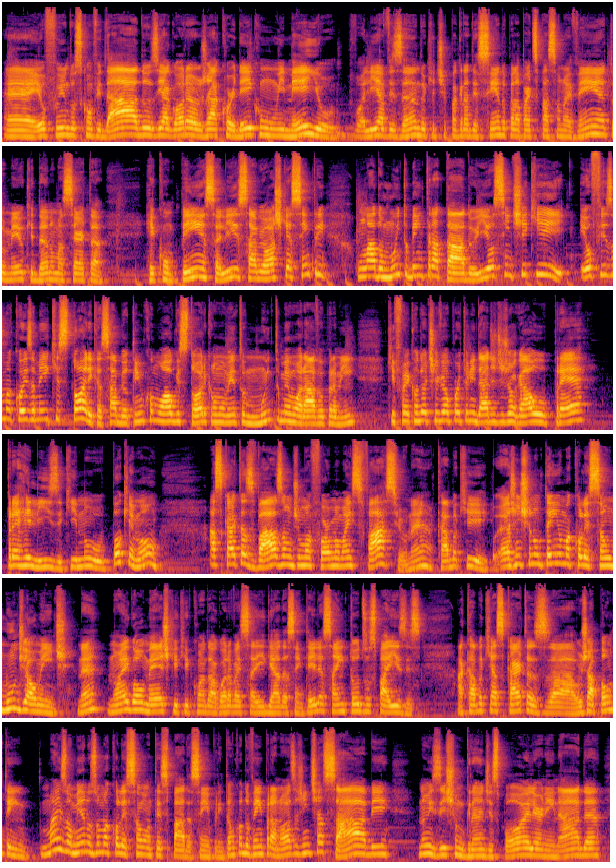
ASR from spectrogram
É, eu fui um dos convidados e agora eu já acordei com um e-mail ali avisando que, tipo, agradecendo pela participação no evento, meio que dando uma certa recompensa ali, sabe? Eu acho que é sempre um lado muito bem tratado. E eu senti que eu fiz uma coisa meio que histórica, sabe? Eu tenho como algo histórico um momento muito memorável para mim, que foi quando eu tive a oportunidade de jogar o pré pré-release, que no Pokémon as cartas vazam de uma forma mais fácil, né? Acaba que a gente não tem uma coleção mundialmente, né? Não é igual o Magic que quando agora vai sair Guerra da Centelha, sai em todos os países. Acaba que as cartas, o Japão tem mais ou menos uma coleção antecipada sempre. Então quando vem para nós a gente já sabe, não existe um grande spoiler nem nada.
